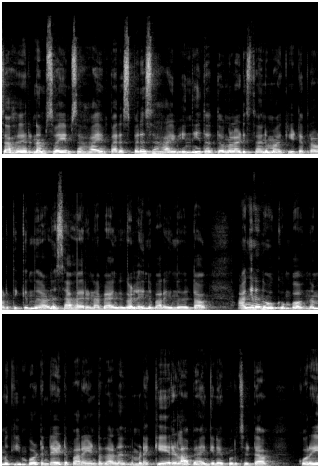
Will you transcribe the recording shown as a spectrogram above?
സഹകരണം സ്വയം സഹായം പരസ്പര സഹായം എന്നീ തത്വങ്ങൾ അടിസ്ഥാനമാക്കിയിട്ട് പ്രവർത്തിക്കുന്നതാണ് സഹകരണ ബാങ്കുകൾ എന്ന് പറയുന്നത് കേട്ടോ അങ്ങനെ നോക്കുമ്പോൾ നമുക്ക് ഇമ്പോർട്ടന്റ് ആയിട്ട് പറയേണ്ടതാണ് നമ്മുടെ കേരള ബാങ്കിനെ കുറിച്ച് കേട്ടോ കുറേ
